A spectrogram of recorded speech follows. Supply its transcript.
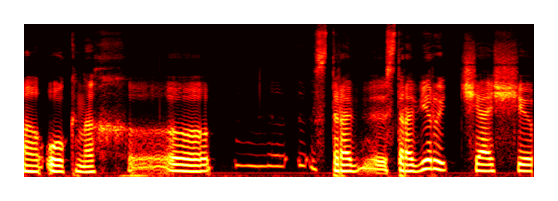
э, окнах. Староверы чаще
